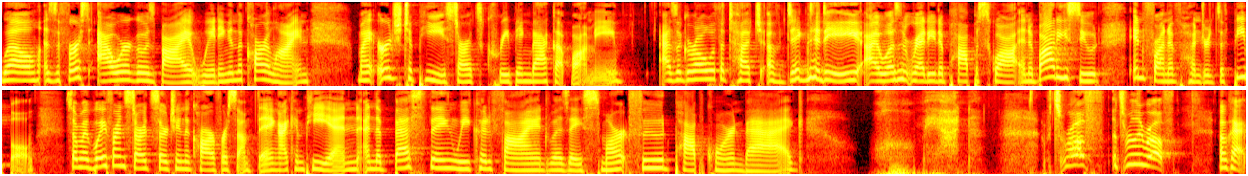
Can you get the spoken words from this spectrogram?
Well, as the first hour goes by waiting in the car line, my urge to pee starts creeping back up on me. As a girl with a touch of dignity, I wasn't ready to pop a squat in a bodysuit in front of hundreds of people. So my boyfriend starts searching the car for something I can pee in, and the best thing we could find was a smart food popcorn bag. Oh man, it's rough. It's really rough. Okay.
